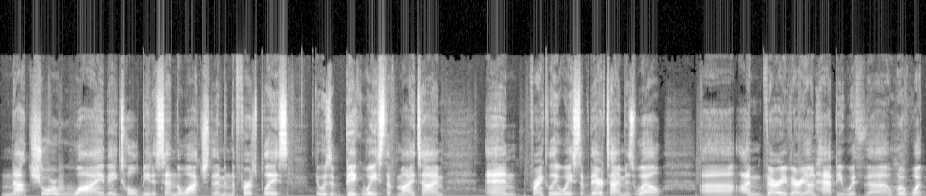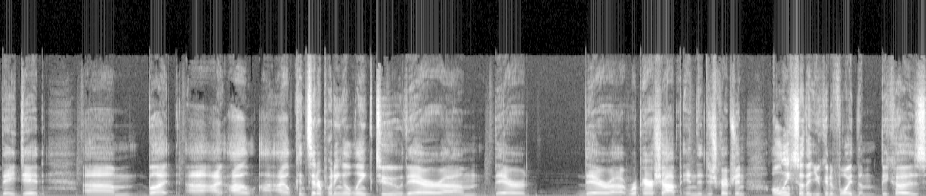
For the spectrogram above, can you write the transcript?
Not sure why they told me to send the watch to them in the first place. It was a big waste of my time and frankly a waste of their time as well. Uh, I'm very, very unhappy with, uh, with what they did. Um, but uh, I, will I'll consider putting a link to their um, their their uh, repair shop in the description, only so that you can avoid them because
